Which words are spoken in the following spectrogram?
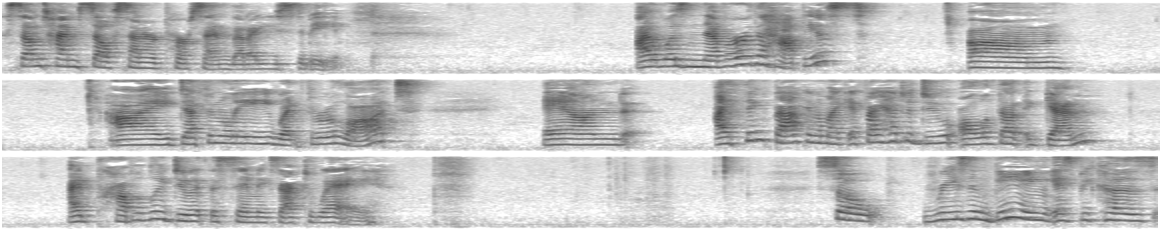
sometimes self centered person that I used to be. I was never the happiest. Um, I definitely went through a lot. And I think back and I'm like, if I had to do all of that again, I'd probably do it the same exact way. So, reason being is because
